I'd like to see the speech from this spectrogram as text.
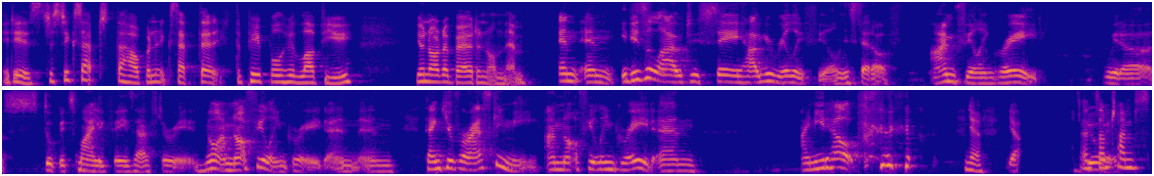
it is just accept the help and accept that the people who love you, you're not a burden on them. And and it is allowed to say how you really feel instead of I'm feeling great with a stupid smiley face after it. No, I'm not feeling great and and thank you for asking me. I'm not feeling great and I need help. yeah. Yeah. And sometimes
